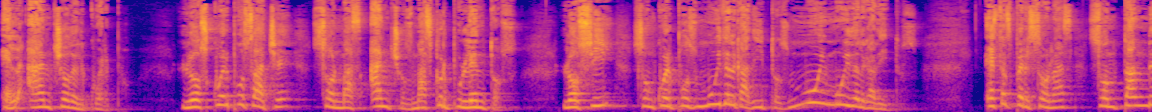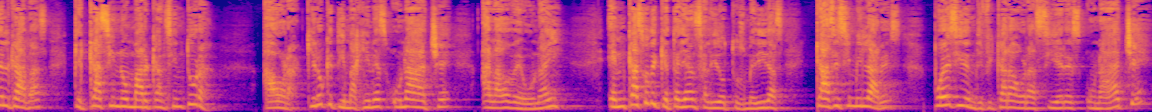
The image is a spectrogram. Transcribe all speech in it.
El ancho del cuerpo. Los cuerpos H son más anchos, más corpulentos. Los I son cuerpos muy delgaditos, muy, muy delgaditos. Estas personas son tan delgadas que casi no marcan cintura. Ahora, quiero que te imagines una H al lado de una I. En caso de que te hayan salido tus medidas casi similares, puedes identificar ahora si eres una H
